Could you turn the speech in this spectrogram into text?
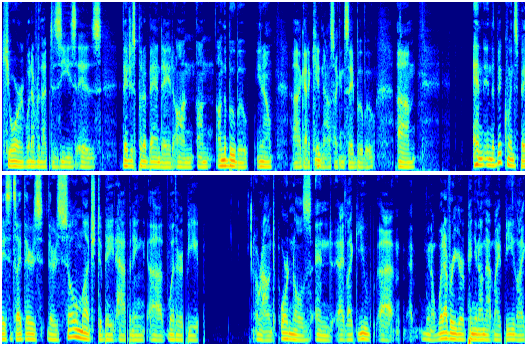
cure whatever that disease is. They just put a band aid on on on the boo boo. You know, uh, I got a kid now, so I can say boo boo. Um, and in the Bitcoin space, it's like there's there's so much debate happening, uh, whether it be around ordinals and uh, like you, uh, you know, whatever your opinion on that might be. Like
